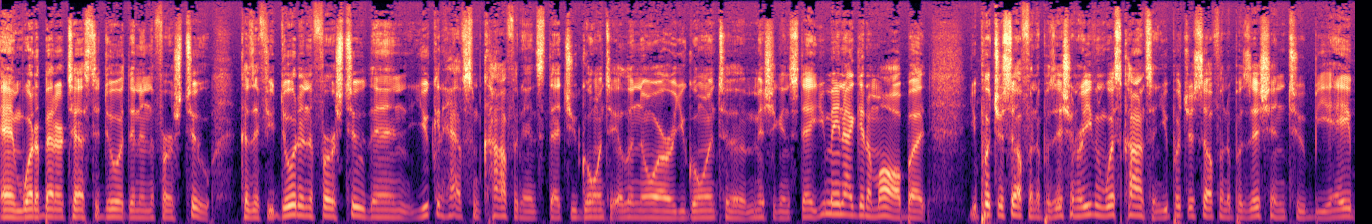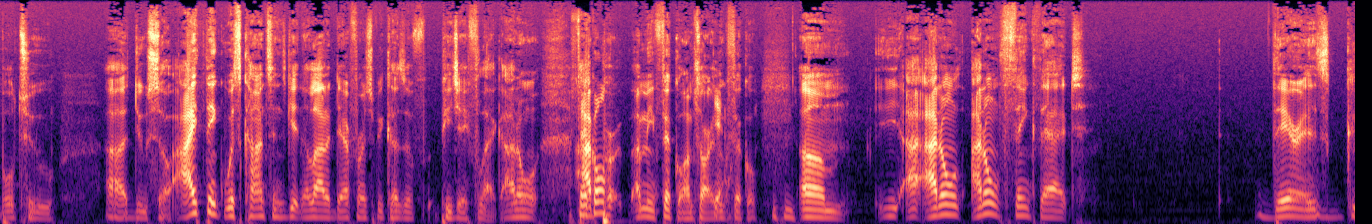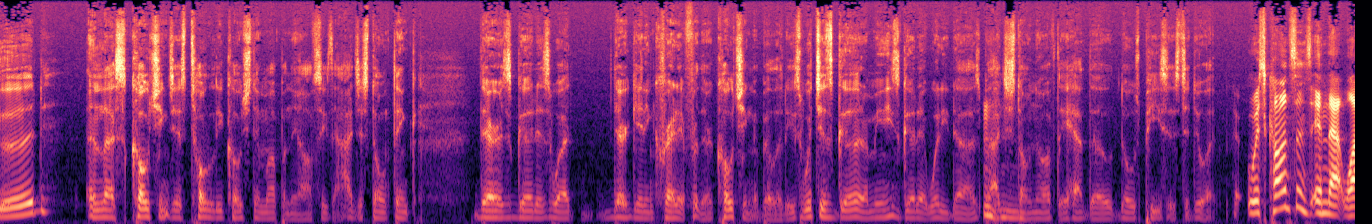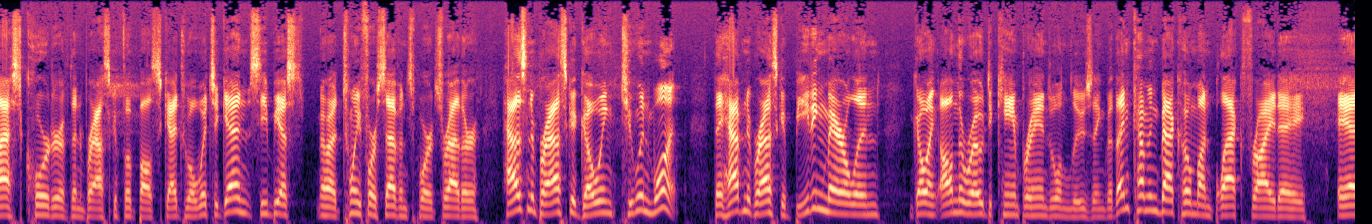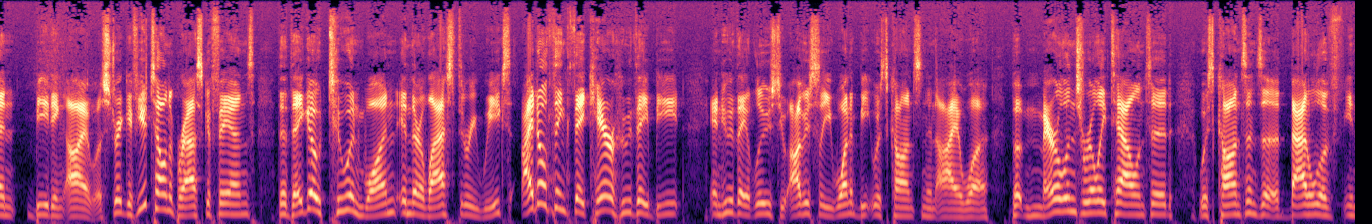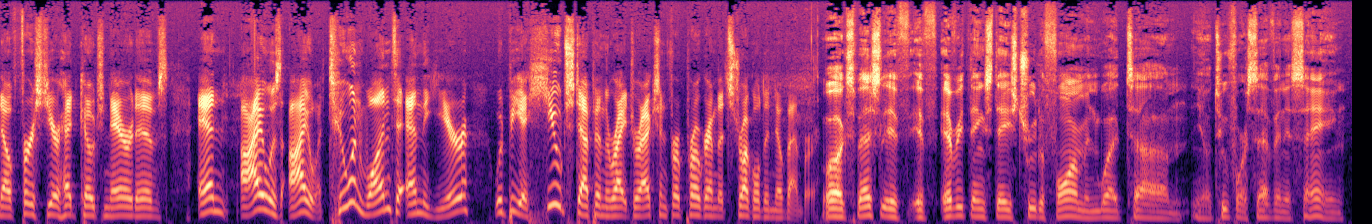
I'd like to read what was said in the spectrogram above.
And what a better test to do it than in the first two? Because if you do it in the first two, then you can have some confidence that you go into Illinois or you go into Michigan State. You may not get them all, but you put yourself in a position, or even Wisconsin, you put yourself in a position to be able to uh, do so. I think Wisconsin's getting a lot of deference because of PJ Fleck. I don't. Fickell. I, per, I mean Fickell. I'm sorry, yeah. Luke Fickell. Mm-hmm. Um, I, I don't. I don't think that they're as good unless coaching just totally coached them up in the offseason. I just don't think they're as good as what they're getting credit for their coaching abilities, which is good. I mean, he's good at what he does, but mm-hmm. I just mm-hmm. don't know if they have the, those pieces to do it. Wisconsin's in that last quarter of the Nebraska football schedule, which again, CBS uh, twenty four seven Sports rather has Nebraska going two and one. They have Nebraska beating Maryland, going on the road to Camp Randall and losing, but then coming back home on Black Friday and beating Iowa. Strick, if you tell Nebraska fans that they go two and one in their last three weeks, I don't think they care who they beat and who they lose to. Obviously, you want to beat Wisconsin and Iowa, but Maryland's really talented. Wisconsin's a battle of you know first year head coach narratives, and Iowa's Iowa. Two and one to end the year would be a huge step in the right direction for a program that struggled in November. Well, especially if if everything stays true to form and what um, you know two four seven is saying,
